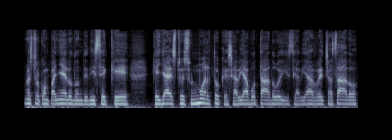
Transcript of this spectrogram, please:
nuestro compañero donde dice que que ya esto es un muerto, que se había votado y se había rechazado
